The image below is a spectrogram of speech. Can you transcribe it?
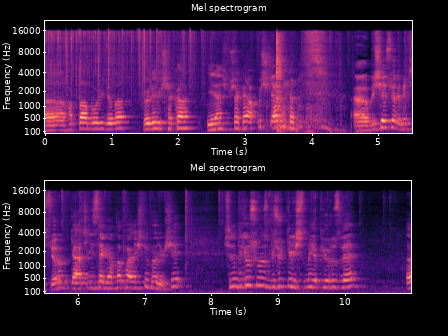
e, hatta bu videoda böyle bir şaka, iğrenç bir şaka yapmışken e, bir şey söylemek istiyorum. Gerçi Instagram'da paylaştım böyle bir şey. Şimdi biliyorsunuz vücut geliştirme yapıyoruz ve e,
